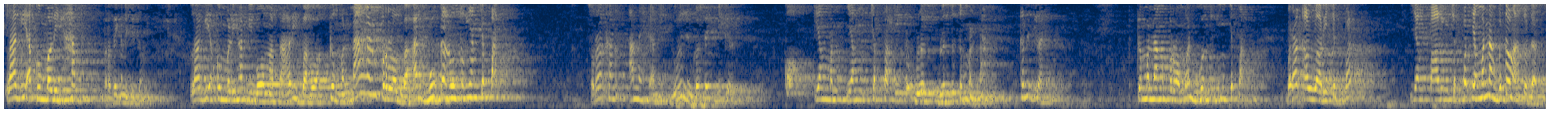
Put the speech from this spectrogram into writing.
Lagi aku melihat, perhatikan di situ. Lagi aku melihat di bawah matahari bahwa kemenangan perlombaan bukan untuk yang cepat. Saudara kan aneh kan. Dulu juga saya pikir, kok yang yang cepat itu belum belum tentu menang? Kan jelas Kemenangan perlombaan bukan untuk yang cepat. Berarti kalau lari cepat, yang paling cepat yang menang, betul nggak saudara?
